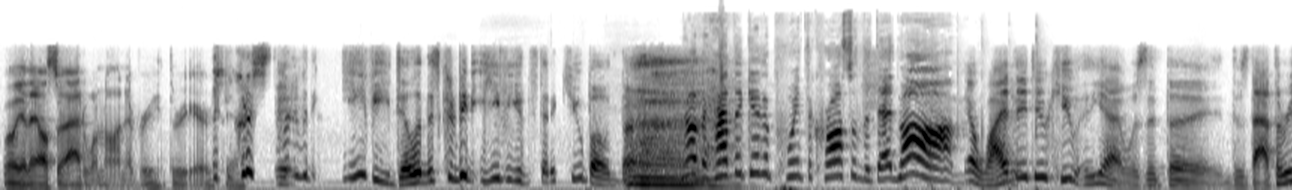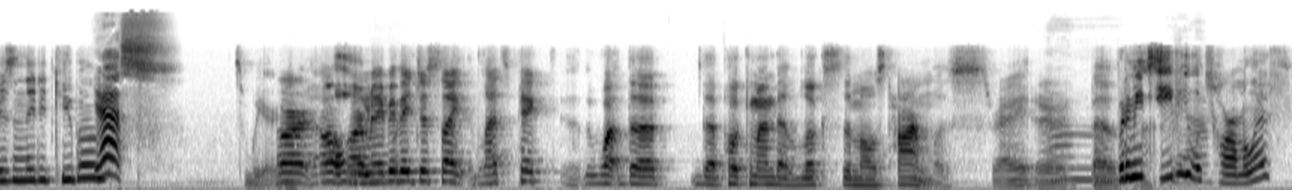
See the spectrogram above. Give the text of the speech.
Well, yeah, they also add one on every three years. Like, you yeah. could have started with Eevee, Dylan. This could have been Eevee instead of Cubone. No, they had to get a point across with the dead mom. Yeah, why did they do Cube? Yeah, was it the? Is that the reason they did Cubone? Yes. it's weird. Or or, Oh, or maybe they just like let's pick what the the Pokemon that looks the most harmless, right? Or Um, but I mean, Eevee Yeah. looks harmless.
